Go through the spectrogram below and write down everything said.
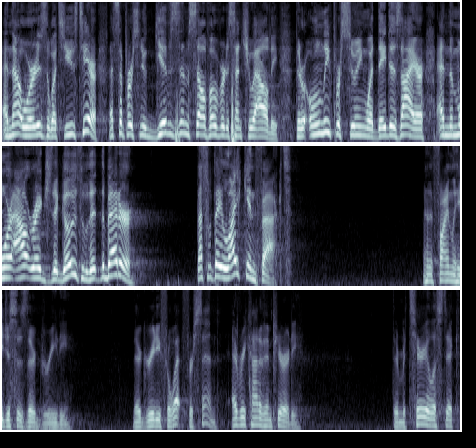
and that word is what's used here. That's the person who gives themselves over to sensuality. They're only pursuing what they desire, and the more outrage that goes with it, the better. That's what they like, in fact. And then finally, he just says they're greedy. They're greedy for what? For sin, every kind of impurity. They're materialistic.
